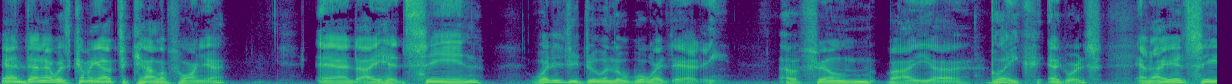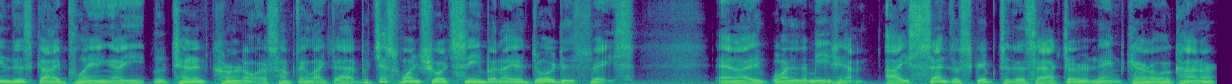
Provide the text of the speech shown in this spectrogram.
And then I was coming out to California, and I had seen What Did You Do in the War, Daddy? A film by uh, Blake Edwards. And I had seen this guy playing a lieutenant colonel or something like that, but just one short scene, but I adored his face and I wanted to meet him. I sent a script to this actor named Carroll O'Connor,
